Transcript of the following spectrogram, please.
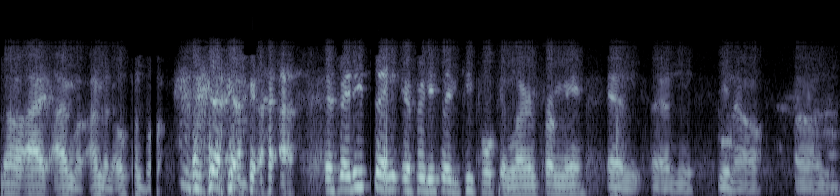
no. I, I'm, a, I'm an open book. if anything, if anything, people can learn from me, and and you know, um,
